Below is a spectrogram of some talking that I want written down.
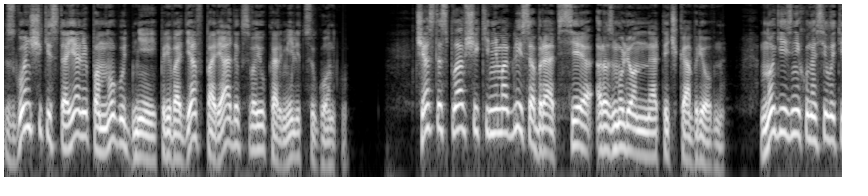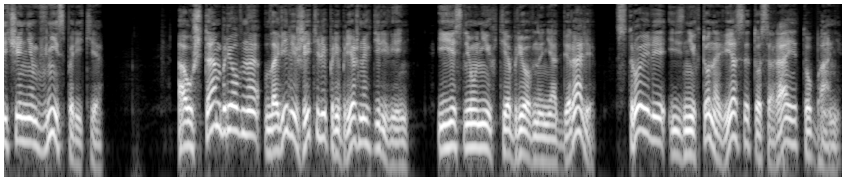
сгонщики стояли по многу дней, приводя в порядок свою кормилицу-гонку. Часто сплавщики не могли собрать все размуленные от тычка бревна. Многие из них уносило течением вниз по реке, а уж там бревна ловили жители прибрежных деревень, и если у них те бревна не отбирали, строили из них то навесы, то сараи, то бани.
